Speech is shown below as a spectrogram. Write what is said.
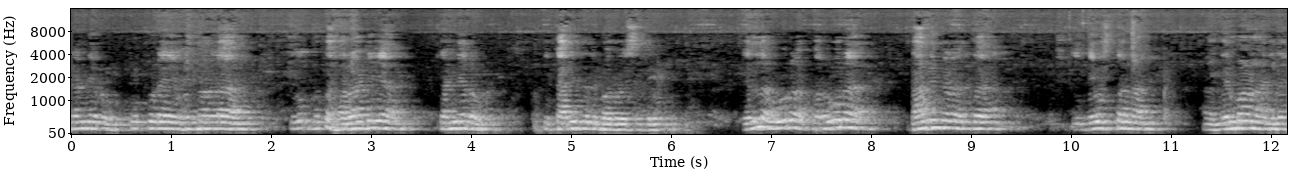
ಗಣ್ಯರು ಕುಕ್ಕುಡೆ ಹೊನ್ನಾಳ ಮತ್ತು ಹರಾಡಿಯ ಗಣ್ಯರು ಈ ಕಾರ್ಯದಲ್ಲಿ ಭಾಗವಹಿಸಿದರು ಎಲ್ಲ ಊರ ಪರವೂರ ದಾನಿಗಳಿಂದ ಈ ದೇವಸ್ಥಾನ ನಿರ್ಮಾಣ ಆಗಿದೆ.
